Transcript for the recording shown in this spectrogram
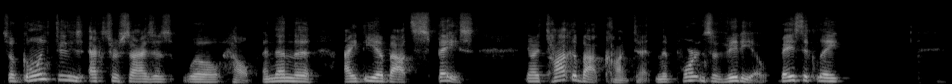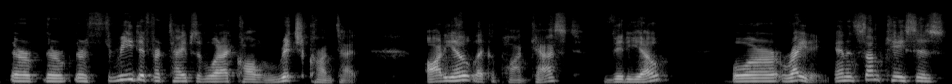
So going through these exercises will help. And then the idea about space. You know, I talk about content and the importance of video. Basically, there, there, there are three different types of what I call rich content audio, like a podcast, video, or writing, and in some cases,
